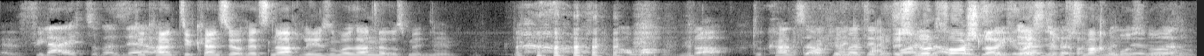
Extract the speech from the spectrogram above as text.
äh, vielleicht sogar sehr... Die, kann, die kannst du auch jetzt nachlesen und was anderes mitnehmen. Kann man auch machen, klar. Du kannst auch jemanden, den du Ist nur ein Vorschlag, ich weiß nicht, ob ich das machen muss. ne? so.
